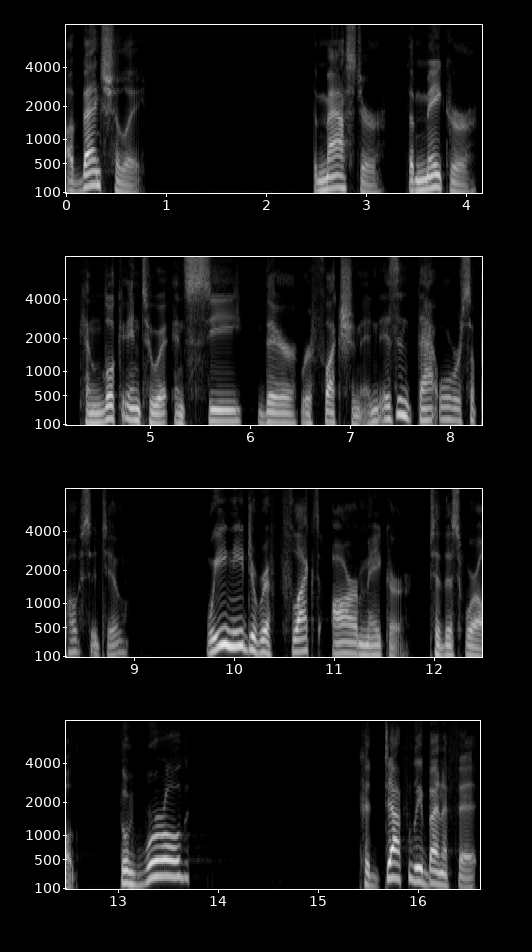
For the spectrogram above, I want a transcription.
eventually the master, the maker, can look into it and see their reflection. And isn't that what we're supposed to do? We need to reflect our maker to this world. The world could definitely benefit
